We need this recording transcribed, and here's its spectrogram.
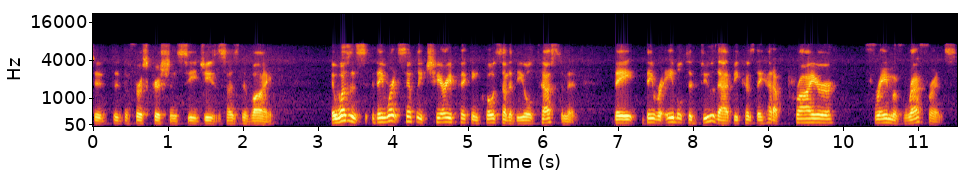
did, did the first Christians see Jesus as divine? It wasn't they weren't simply cherry picking quotes out of the Old Testament. They they were able to do that because they had a prior frame of reference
